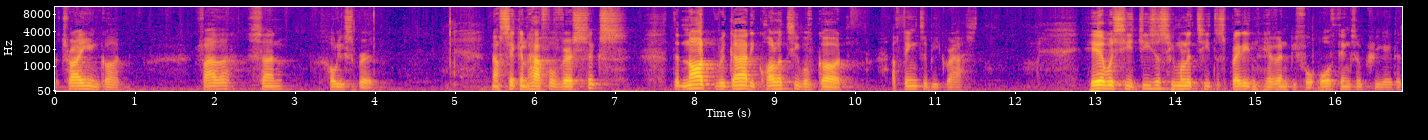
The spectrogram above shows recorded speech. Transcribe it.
the triune God, Father, Son, Holy Spirit. Now, second half of verse 6 did not regard equality with God a thing to be grasped. Here we see Jesus' humility displayed in heaven before all things were created.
